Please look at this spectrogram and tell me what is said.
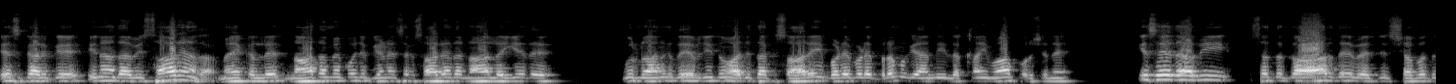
ਇਸ ਕਰਕੇ ਇਹਨਾਂ ਦਾ ਵੀ ਸਾਰਿਆਂ ਦਾ, ਮੈਂ ਇਕੱਲੇ, ਨਾ ਤਾਂ ਮੈਂ ਕੁਝ ਗਿਣੇ ਸਕ, ਸਾਰਿਆਂ ਦਾ ਨਾਂ ਲਈਏ ਤੇ ਗੁਰੂ ਨਾਨਕ ਦੇਵ ਜੀ ਤੋਂ ਅੱਜ ਤੱਕ ਸਾਰੇ ਹੀ ਬੜੇ ਬੜੇ ਬ੍ਰਹਮ ਗਿਆਨੀ, ਲੱਖਾਂ ਹੀ ਮਹਾਂਪੁਰਸ਼ ਨੇ। ਕਿਸੇ ਦਾ ਵੀ ਸਤਕਾਰ ਦੇ ਵਿੱਚ ਸ਼ਬਦ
